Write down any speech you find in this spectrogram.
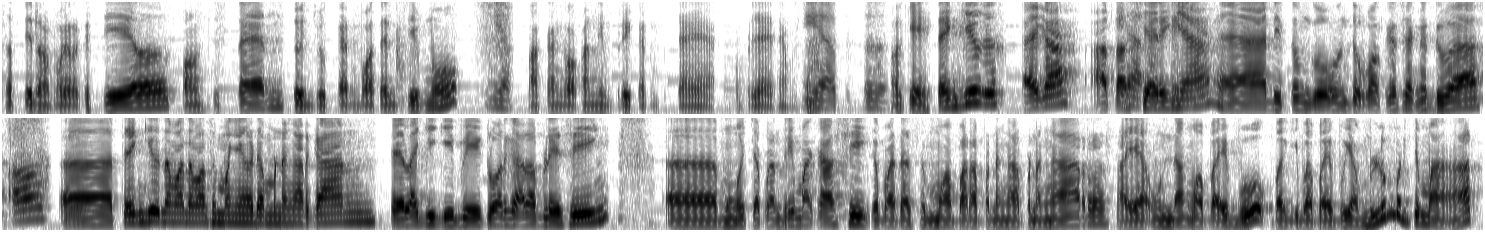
setia dalam perkara kecil, konsisten, tunjukkan potensimu, Yap. maka engkau akan diberikan percaya kepercayaan yang besar. Iya betul. Oke, thank you Eka atas Ya, sharingnya. Ya, ditunggu untuk podcast yang kedua. Oh, Eh, thank you teman-teman semuanya yang udah mendengarkan. Sekali lagi GBI Keluarga Allah Blessing eh, mengucapkan terima kasih kepada semua para pendengar-pendengar. Saya undang Bapak Ibu, bagi Bapak Ibu yang belum berjemaat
